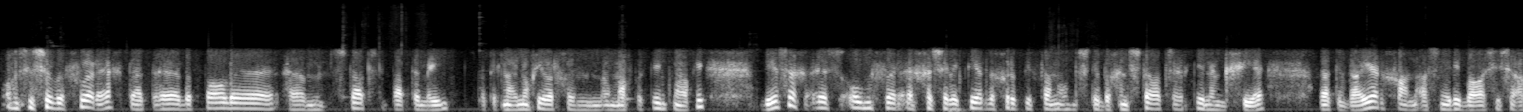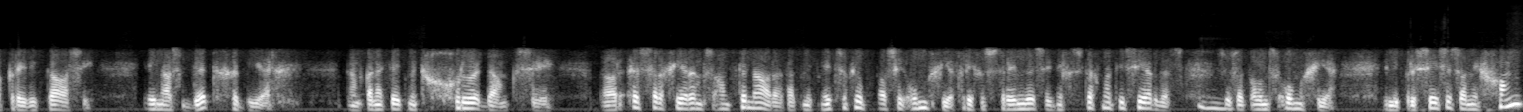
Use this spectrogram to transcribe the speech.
Ons is so bevoorreg dat 'n uh, bepaalde ehm um, staatsdepartement wat ek nou nog hier mag bekend maak, besig is om vir 'n geselekteerde groepie van ons te begin staatserkenning gee wat weier gaan as net die basiese akkreditasie. En as dit gebeur, dan kan ek net met groot dank sê daar is regeringsamptenare wat met net soveel passie omgee vir die gestremdes en die gestigmatiseerdes mm. soos wat ons omgee. En die proses is aan die gang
